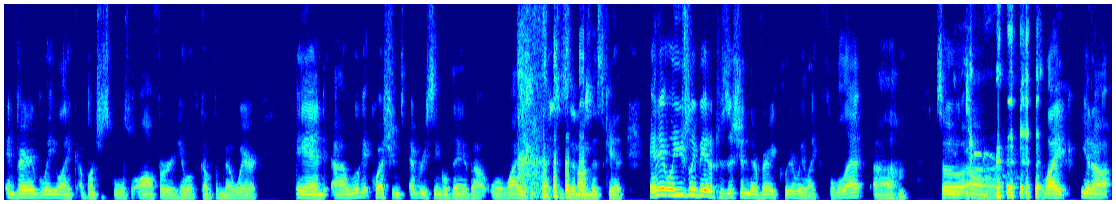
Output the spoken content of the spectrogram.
invariably, like a bunch of schools will offer, and he'll have come from nowhere. And uh, we'll get questions every single day about, well, why is it Texas in on this kid? And it will usually be at a position they're very clearly like full at. Um, so, uh, like, you know,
